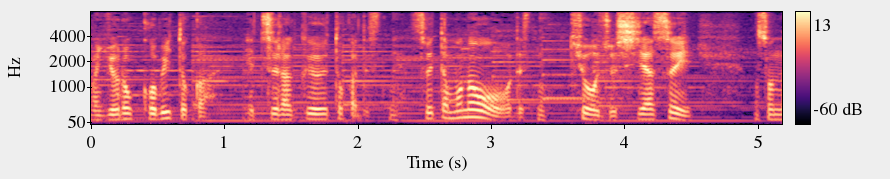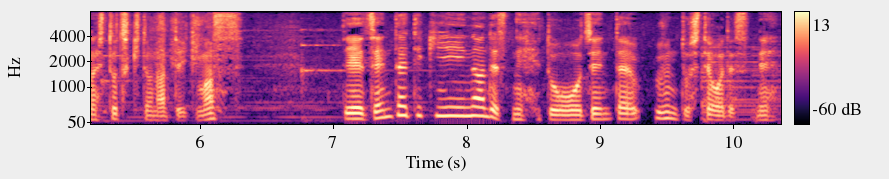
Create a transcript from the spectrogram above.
まあ、喜びとか閲楽とかですね、そういったものをですね、享受しやすい、そんな一月となっていきます。で、全体的なですね、えっと、全体運としてはですね、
